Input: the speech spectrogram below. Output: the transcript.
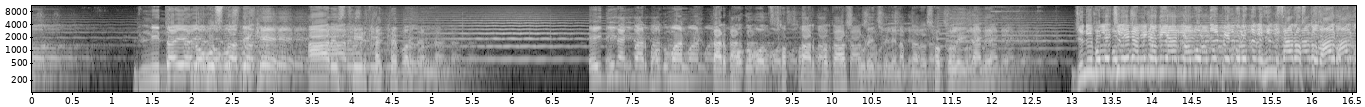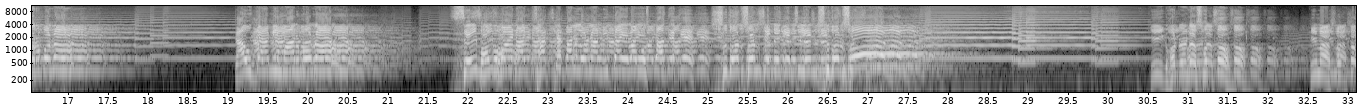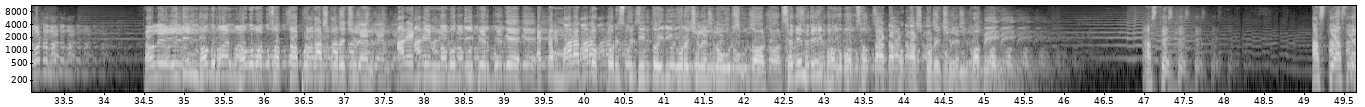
নিতাইয়ের অবস্থা দেখে আর স্থির থাকতে পারলেন না। এই দিন একবার ভগবান তার ভগবত সত্তার প্রকাশ করেছিলেন আপনারা সকলেই জানেন। যিনি বলেছিলেন আমি নদী আর নবদ্বীপে কোনোদিন হিংসার অস্ত্র ধারণ করব না। কাউকে আমি মারবো না। সেই ভগবান আজ থাকতে পারল না নিতাইয়ের অবস্থা দেখে সুদর্শনকে ডেকেছিলেন সুদর্শন! কি ঘটনাটা সত্য? কি মা সত্য ঘটনা? তাহলে এই দিন ভগবান ভগবত সত্তা প্রকাশ করেছিলেন। আরেকদিন নবদ্বীপের বুকে একটা মারাত্মক পরিস্থিতি তৈরি করেছিলেন গৌর সুন্দর। সেদিন তিনি ভগবত সত্তাটা প্রকাশ করেছিলেন। কবে? আস্তে। আস্তে আস্তে।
